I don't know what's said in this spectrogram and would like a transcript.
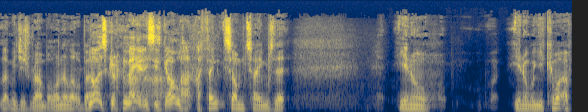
let me just ramble on a little bit. No, it's great, mate. This is gold. I, I, think sometimes that, you know, you know, when you come out of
